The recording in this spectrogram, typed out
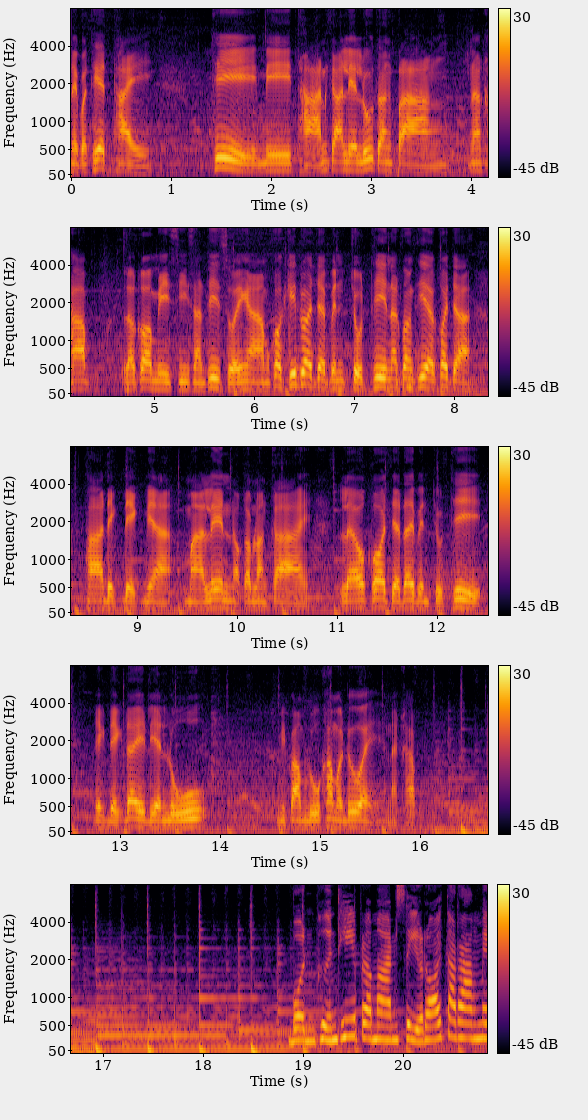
ในประเทศไทย ที่มีฐานการเรียนรู้ต่างๆนะครับ แล้วก็มีสีสันที่สวยงาม ก็คิดว่าจะเป็นจุดที่นักท่องเที่ยวก็จะพาเด็กๆเนี่ยมาเล่นออกกำลังกาย แล้วก็จะได้เป็นจุดที่เด็กๆ ได้เรียนรู้ มีความรู้เข้ามาด้วยนะครับ บนพื้นที่ประมาณ 400 ตารางเม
